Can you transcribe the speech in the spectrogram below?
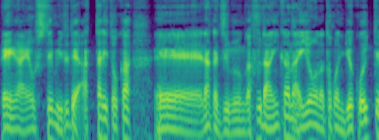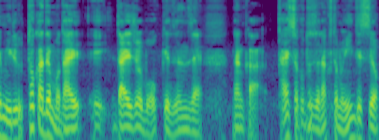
恋愛をしてみるであったりとか、えー、なんか自分が普段行かないようなとこに旅行行ってみるとかでも大、大丈夫、OK、全然。なんか、大したことじゃなくてもいいんですよ。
